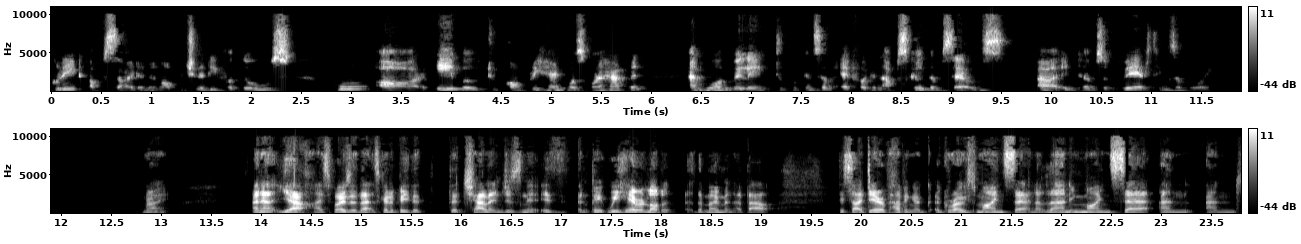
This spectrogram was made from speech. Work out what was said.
great upside and an opportunity for those who are able to comprehend what's going to happen and who are willing to put in some effort and upskill themselves uh, in terms of where things are going. Right. And uh, yeah, I suppose that's going to be the the challenge, isn't it? Is and we hear a lot at the moment about this idea of having a, a growth mindset and a learning mindset, and and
